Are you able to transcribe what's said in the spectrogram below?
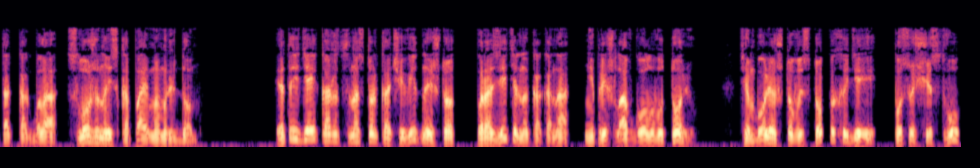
так как была сложена ископаемым льдом. Эта идея кажется настолько очевидной, что поразительно, как она не пришла в голову Толю. Тем более, что в истоках идеи по существу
